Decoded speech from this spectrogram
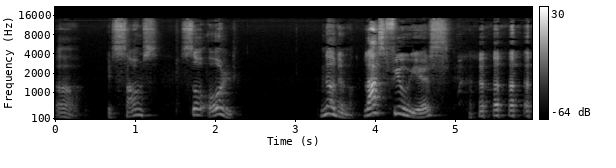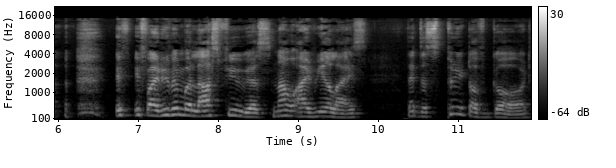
oh, it sounds so old. No, no, no. Last few years. if if I remember last few years, now I realize that the Spirit of God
